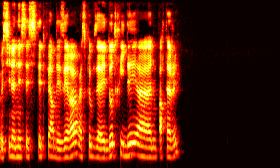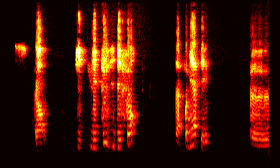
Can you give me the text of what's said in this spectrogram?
et aussi la nécessité de faire des erreurs. Est-ce que vous avez d'autres idées à nous partager? Alors, les deux idées fortes. La première, c'est euh,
